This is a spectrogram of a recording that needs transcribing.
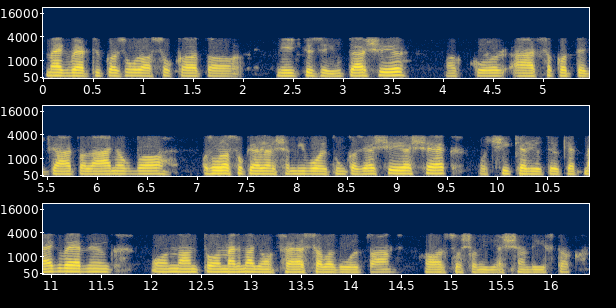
megvertük az olaszokat a négy közé jutásért, akkor átszakadt egy gát a lányokba. Az olaszok ellen sem mi voltunk az esélyesek, hogy sikerült őket megvernünk, onnantól meg nagyon felszabadultan, harcosan ügyesen vívtak.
